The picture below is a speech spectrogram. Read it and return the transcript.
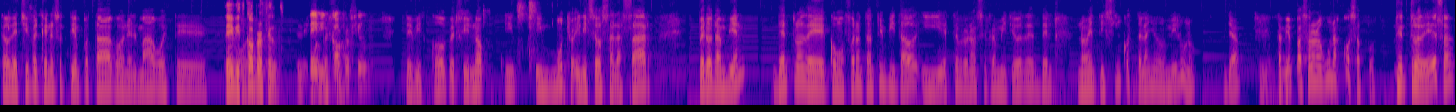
Claudia Schiffer que en esos tiempos estaba con el mago este... David Bueno. Copperfield. David Copperfield. David Copperfield, no, y, y mucho, Eliseo Salazar, pero también dentro de como fueron tantos invitados y este programa se transmitió desde el 95 hasta el año 2001, ¿ya? También pasaron algunas cosas, pues, dentro de esas,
